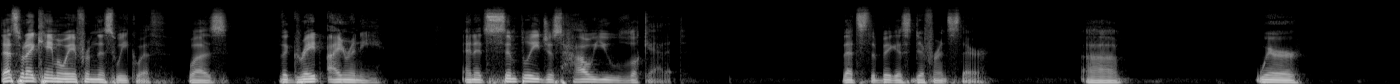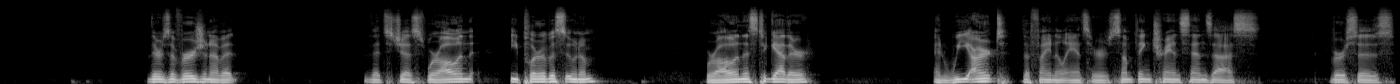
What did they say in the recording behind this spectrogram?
that's what I came away from this week with was the great irony. And it's simply just how you look at it. That's the biggest difference there. Uh, where there's a version of it that's just we're all in the, e pluribus unum. We're all in this together, and we aren't the final answer. Something transcends us. Versus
